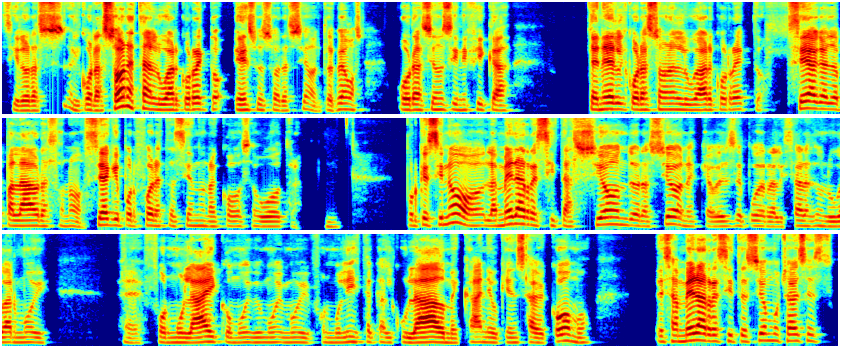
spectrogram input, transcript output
Si el, corazón está en el lugar correcto, eso es oración. Entonces vemos, oración significa tener el corazón en el lugar correcto, sea que haya palabras o no, sea que por fuera está haciendo una cosa u otra. Porque si no, la mera recitación de oraciones que a veces se puede realizar desde un lugar muy eh, formulaico, muy, muy, muy formulista, calculado, mecánico, quién sabe cómo, esa mera recitación muchas veces,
